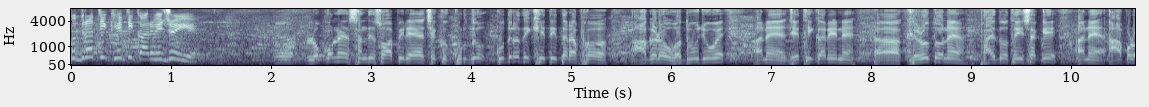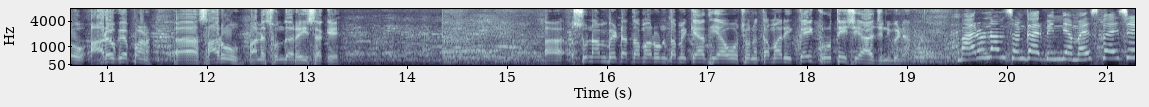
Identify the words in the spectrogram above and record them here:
કુદરતી ખેતી કરવી જોઈએ. લોકોને સંદેશો આપી રહ્યા છે કે કુદ- કુદરતી ખેતી તરફ આગળ વધવું જોઈએ અને જેથી કરીને ખેડૂતોને ફાયદો થઈ શકે અને આપણું આરોગ્ય પણ સારું અને સુંદર રહી શકે. શું નામ બેટા તમારું તમે ક્યાંથી આવો છો ને તમારી કઈ કૃતિ છે આજની બેટા? મારું નામ શંકર બિંદિયા મહેશભાઈ છે.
